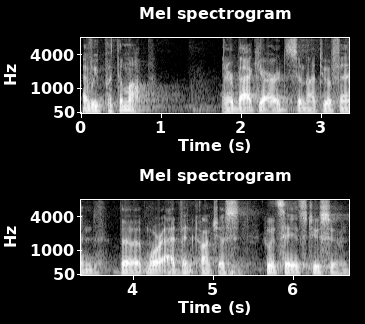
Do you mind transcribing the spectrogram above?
And we put them up in our backyard, so not to offend the more Advent conscious who would say it's too soon.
